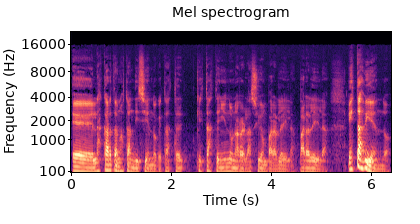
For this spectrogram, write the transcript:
eh, las cartas no están diciendo que estás que estás teniendo una relación paralela, paralela. Estás viendo,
